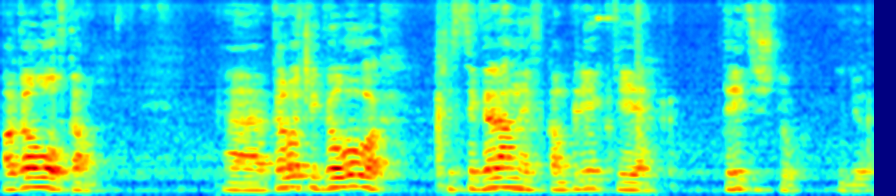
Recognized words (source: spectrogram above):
По головкам. Э, коротких головок шестигранный в комплекте 30 штук идет.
